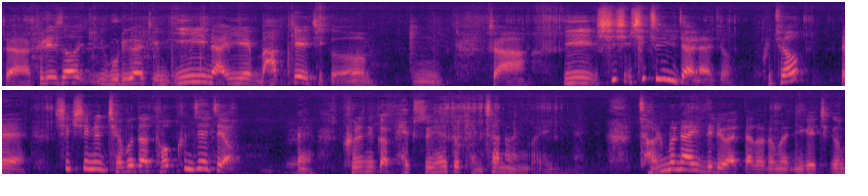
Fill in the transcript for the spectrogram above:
자, 그래서 우리가 지금 이 나이에 맞게 지금, 음, 자, 이 시- 식신이잖아요. 그죠? 네. 식신은 쟤보다 더큰 죄죠? 네. 그러니까 백수 해도 괜찮은 거예요. 젊은 아이들이 왔다 그러면 이게 지금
